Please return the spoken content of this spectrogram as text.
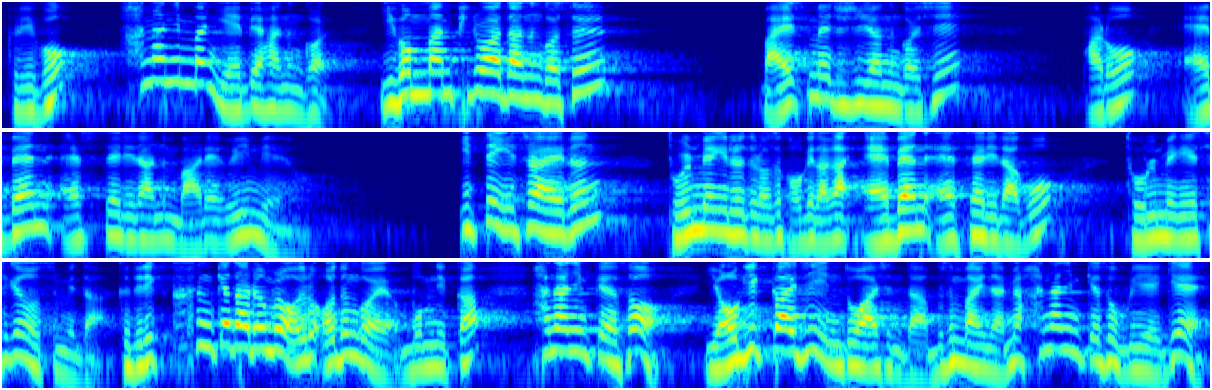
그리고 하나님만 예배하는 것, 이것만 필요하다는 것을 말씀해 주시려는 것이 바로 에벤 에셀이라는 말의 의미예요. 이때 이스라엘은 돌멩이를 들어서 거기다가 에벤 에셀이라고 돌멩이를 새겨 놓습니다. 그들이 큰 깨달음을 얻은 거예요. 뭡니까? 하나님께서 여기까지 인도하신다. 무슨 말이냐면 하나님께서 우리에게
